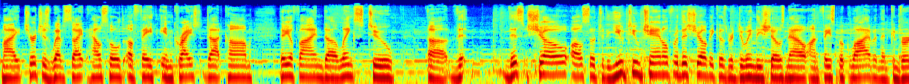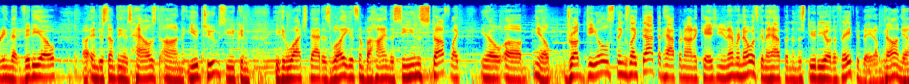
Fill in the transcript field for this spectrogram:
my church's website, householdoffaithinchrist.com. There you'll find uh, links to uh, the this show, also to the YouTube channel for this show, because we're doing these shows now on Facebook Live and then converting that video uh, into something that's housed on YouTube. So you can you can watch that as well. You get some behind the scenes stuff like you know uh, you know drug deals, things like that that happen on occasion. You never know what's going to happen in the studio of the faith debate. I'm telling you,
